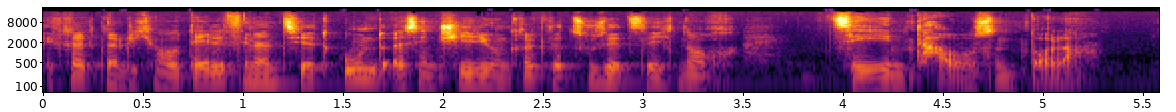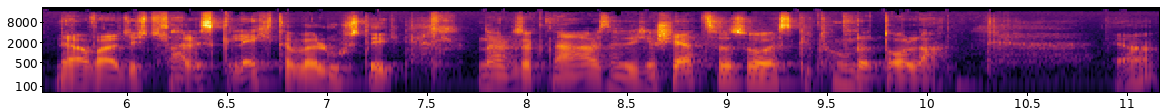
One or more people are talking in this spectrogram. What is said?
Der kriegt natürlich ein Hotel finanziert und als Entschädigung kriegt er zusätzlich noch 10.000 Dollar. Ja, war natürlich totales Gelächter, war lustig. Und dann hat er gesagt, na, ist natürlich ein Scherz oder so, es gibt 100 Dollar. Ja,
